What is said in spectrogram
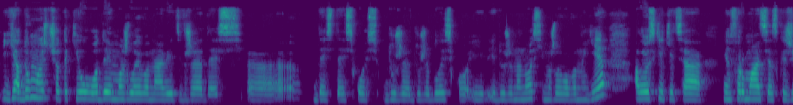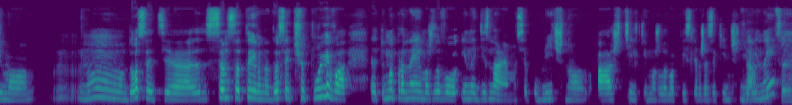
Я думаю, що такі угоди можливо навіть вже десь е, десь десь ось дуже дуже близько і, і дуже на носі, можливо, вони є. Але оскільки ця інформація, скажімо, ну досить е, сенситивна, досить чутлива, е, то ми про неї можливо і не дізнаємося публічно, аж тільки можливо після вже закінчення Да, війни. це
